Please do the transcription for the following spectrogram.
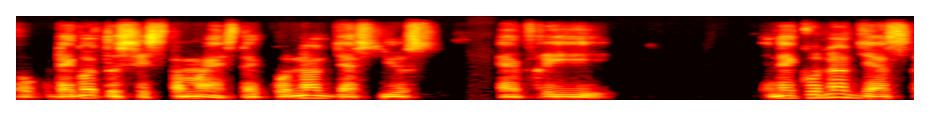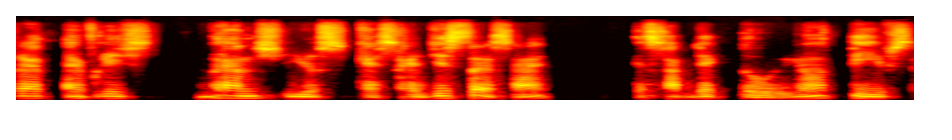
So they got to systemize. They could not just use every, they could not just let every branch use cash registers, right? It's subject to, you know, thieves,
